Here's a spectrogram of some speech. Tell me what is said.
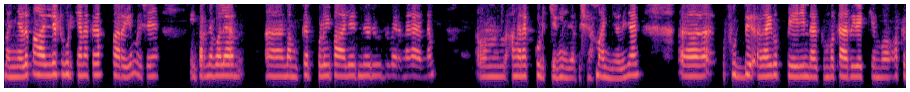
മഞ്ഞൾ പാലിലിട്ട് കുടിക്കാനൊക്കെ പറയും. പക്ഷെ ഈ പറഞ്ഞ പോലെ നമുക്ക് എപ്പോഴും ഈ പാലിന്റെ ഒരു ഇത് വരുന്ന കാരണം അങ്ങനെ കുടിക്കുന്നില്ല പക്ഷെ മഞ്ഞൾ ഞാൻ ഫുഡ് അതായത് ഉപ്പേരി ഉണ്ടാക്കുമ്പോ കറി വെക്കുമ്പോ ഒക്കെ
